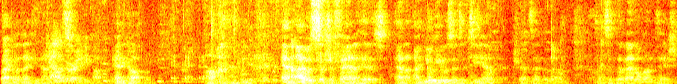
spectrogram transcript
back in the 1900s. Gallagher or Andy Kaufman? Andy Kaufman. Um, and I was such a fan of his, and I knew he was into TM, transcendental, transcendental meditation.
